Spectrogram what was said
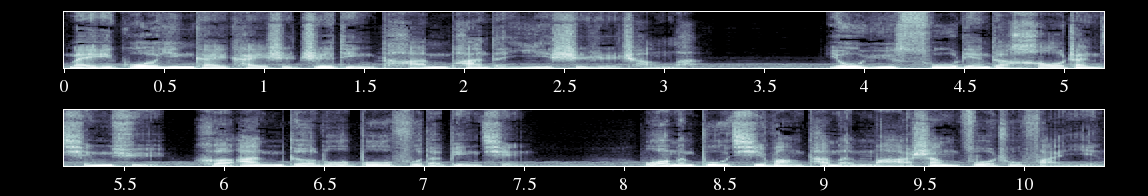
美国应该开始制定谈判的议事日程了。由于苏联的好战情绪和安德罗波夫的病情，我们不期望他们马上做出反应，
